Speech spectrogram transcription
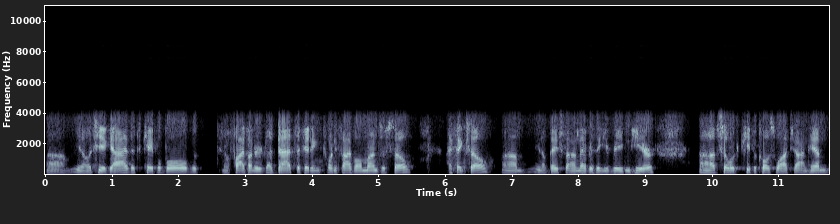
Um, you know, is he a guy that's capable with you know 500 at bats of hitting 25 home runs or so? I think so. Um, you know, based on everything you read and hear. Uh, so we'll keep a close watch on him.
